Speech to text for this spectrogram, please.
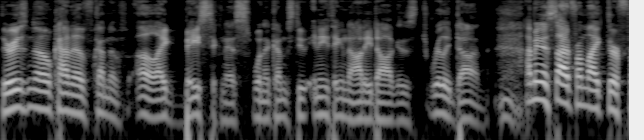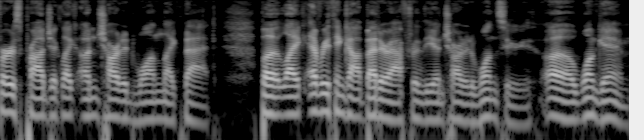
There is no kind of kind of uh, like basicness when it comes to anything Naughty Dog has really done. Mm. I mean, aside from like their first project like Uncharted 1 like that. But like everything got better after the Uncharted 1 series, uh one game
